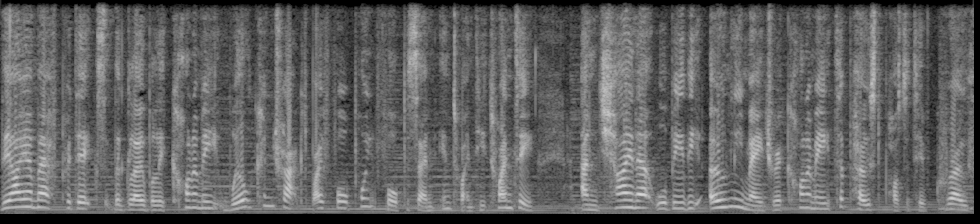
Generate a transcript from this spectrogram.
The IMF predicts that the global economy will contract by 4.4% in 2020, and China will be the only major economy to post positive growth.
